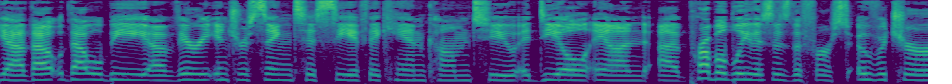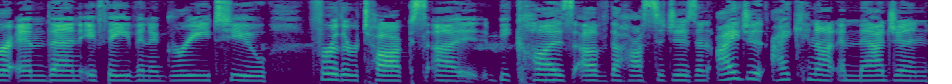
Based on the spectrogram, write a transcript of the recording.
Yeah, that that will be uh, very interesting to see if they can come to a deal, and uh, probably this is the first overture, and then if they even agree to further talks uh, because of the hostages. And I just I cannot imagine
